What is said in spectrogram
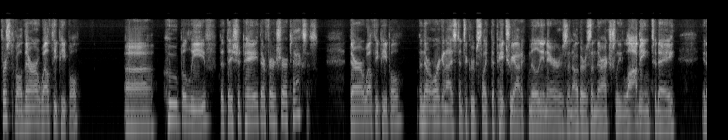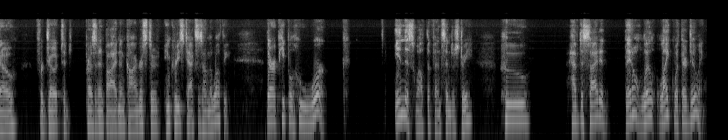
first of all, there are wealthy people uh, who believe that they should pay their fair share of taxes. There are wealthy people and they're organized into groups like the Patriotic Millionaires and others, and they're actually lobbying today, you know, for Joe to President Biden and Congress to increase taxes on the wealthy. There are people who work in this wealth defense industry who have decided they don't li- like what they're doing.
